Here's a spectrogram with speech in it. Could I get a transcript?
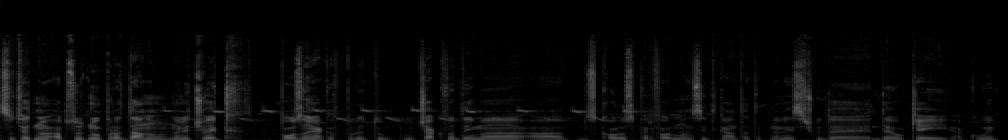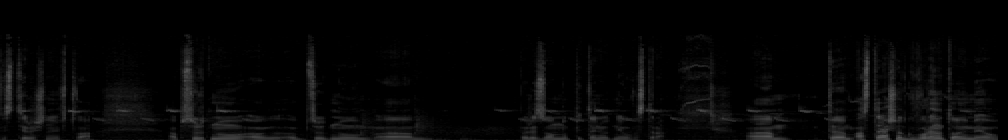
съответно, абсолютно оправдано, нали, човек ползва някакъв продукт, очаква да има а, скорост, перформанс и така нататък. Нали? Всичко да е, да е окей, ако инвестираш нали, в това. Абсолютно, а, абсолютно а, резонно питане от негова страна. А, Та, аз трябваше да отговоря на този имейл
